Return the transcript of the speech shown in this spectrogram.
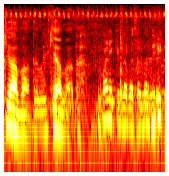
ਕੀ ਬਾਤ ਹੈ ਭਾਈ ਕੀ ਬਾਤ ਹੈ पानी कितना पैसा देख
